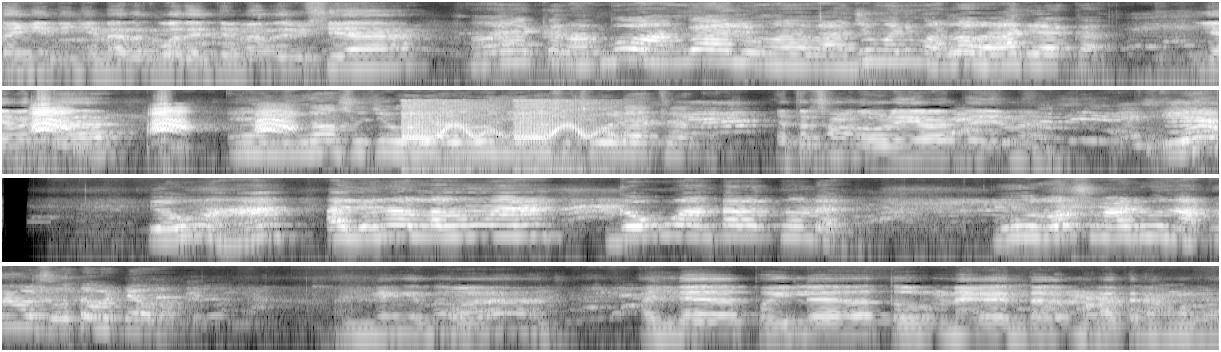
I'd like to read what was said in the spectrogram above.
ತಂಗಿ ನಿಂಗೆ ಏನಾದ್ರು ಗೊತ್ತೈತೆ ಏನಾದ್ರು ವಿಷಯ? ಹಾ ನಂಗೂ ಹಂಗ ಅಲ್ಲಿ ಮ- ಬಾಜು ಮನಿ ಮೊದಲ ಅಕ್ಕ ಏನಂತ ಏ ನಿಂಗೊಂದ್ ಸುಚಿ ಓಡಿ ಅವು ನಿಂಗೊಂದ್ ಓಡಿ ಆತ ಸಂಬಂಧ ಓಡಿ ಹೇಳತ್ತ ಏನ? ಏ ಯವ್ವ ಅಲ್ಲೇನೋ ಅಲ್ಲ ಅವ ಗವ್ವ ಅಂತಾರತ್ ನೋಡ. ಮೂರ್ ವರ್ಷ ಮಾಡಿದ್ರು ನಾಲ್ಕನೇ ವರ್ಷ ಓದ್ತಾ ಬಿಟ್ಟೆವ ಹಂಗೇನು ಅಲ್ಲೇ ಪೈಲ ತವ್ರ ಮನ್ಯಾಗ ಇದ್ದಾಗ ಮಾಡತ್ತಾರ ಆಮೇಲೆ.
